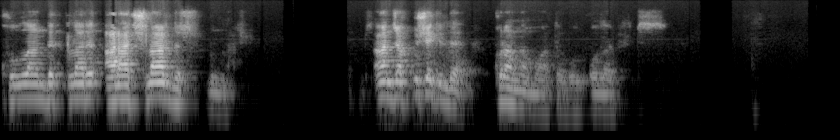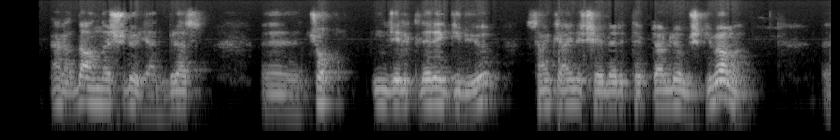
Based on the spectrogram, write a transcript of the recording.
kullandıkları araçlardır bunlar. Ancak bu şekilde Kur'an'la muhatap ol- olabiliriz. Herhalde anlaşılıyor yani biraz e, çok inceliklere giriyor. Sanki aynı şeyleri tekrarlıyormuş gibi ama e,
